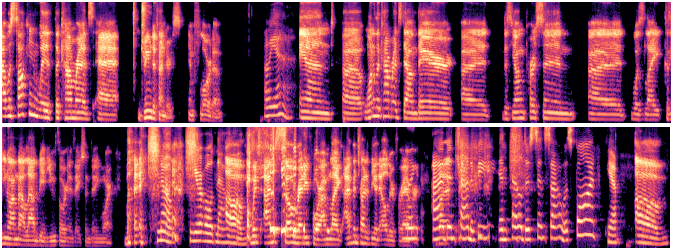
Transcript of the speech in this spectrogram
I was talking with the comrades at Dream Defenders in Florida, oh yeah, and uh, one of the comrades down there, uh, this young person uh, was like, because you know I'm not allowed to be in youth organizations anymore, but no, you're old now. um, which I'm so ready for. I'm like, I've been trying to be an elder forever. Like, I've but- been trying to be an elder since I was born. Yeah. um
